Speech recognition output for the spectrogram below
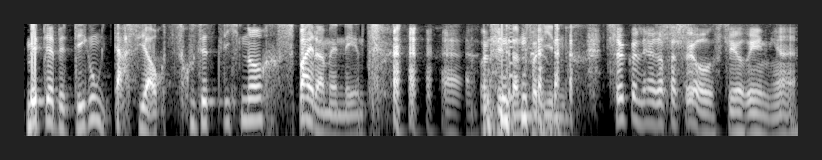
mit der Bedingung, dass ihr auch zusätzlich noch Spider-Man nehmt. Und wir dann verdienen. Zirkuläre Verschwörungstheorien, ja.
